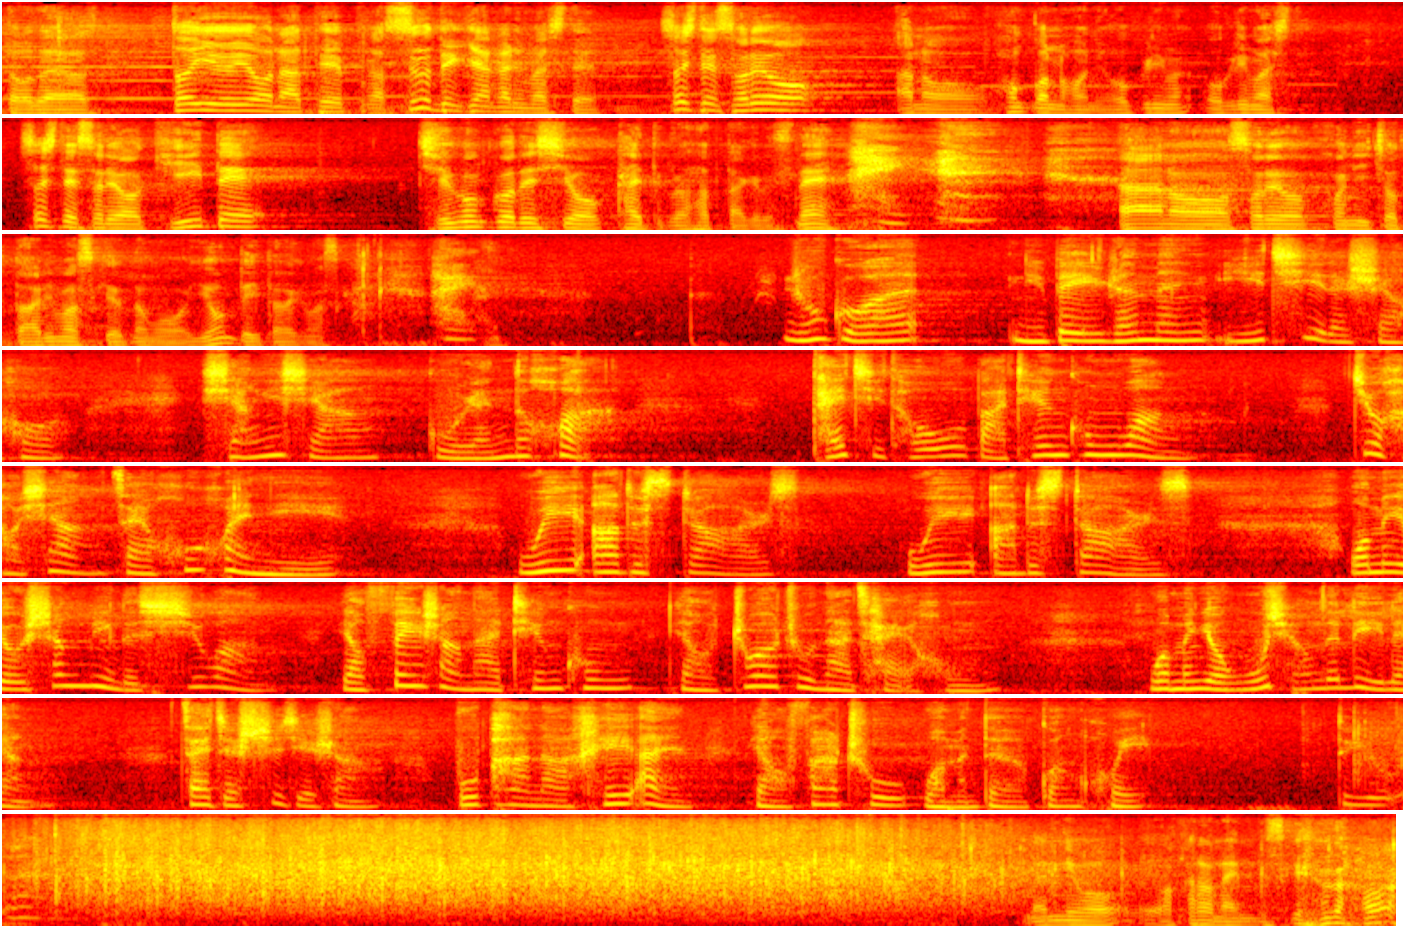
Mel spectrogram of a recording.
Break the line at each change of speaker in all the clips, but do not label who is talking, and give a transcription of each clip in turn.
がとうございます。というようなテープがすぐ出来上がりましてそしてそれをあの香港の方に送りま送りましてそしてそれを聞いて中国語で詩を書いてくださったわけですね。
はい。
あのそれをここにちょっとありますけれども読んでいただけますか？
嗨，如果你被人们遗弃的时候，想一想古人的话，抬起头把天空望，就好像在呼唤你。We are the stars, we are the stars。我们有生命的希望，要飞上那天空，要捉住那彩虹。我们有无穷的力量，在这世界上不怕那黑暗，要发出我们的光辉。Do you？
何にもわからないんですけれども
